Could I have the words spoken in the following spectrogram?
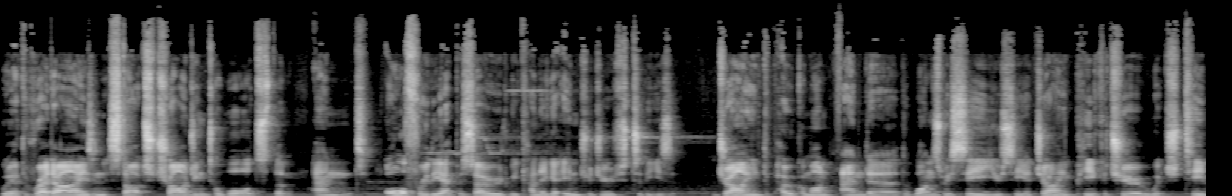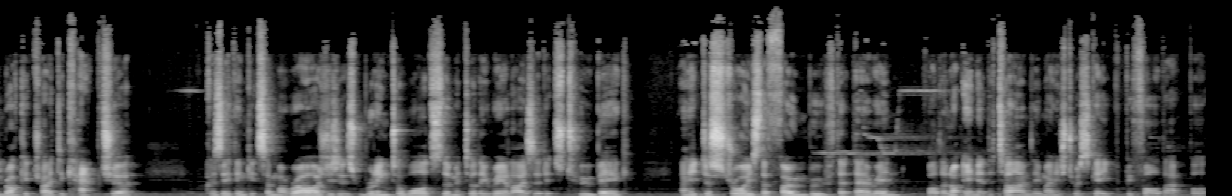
with red eyes, and it starts charging towards them. And all through the episode, we kind of get introduced to these giant Pokemon, and uh, the ones we see, you see a giant Pikachu, which Team Rocket tried to capture because they think it's a mirage as it's running towards them until they realize that it's too big and it destroys the phone booth that they're in. Well, they're not in at the time, they managed to escape before that, but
